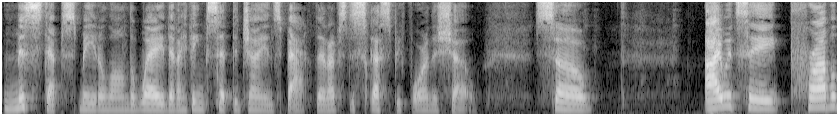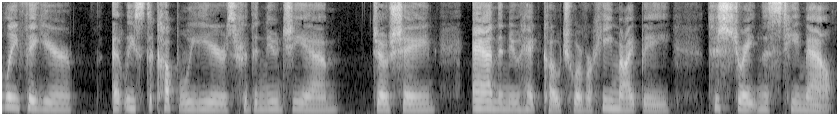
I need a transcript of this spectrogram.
missteps made along the way that I think set the Giants back that I've discussed before on the show. So I would say probably figure at least a couple years for the new GM, Joe Schoen, and the new head coach, whoever he might be, to straighten this team out.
